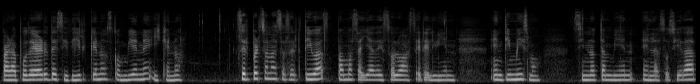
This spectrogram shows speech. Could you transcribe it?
para poder decidir qué nos conviene y qué no. Ser personas asertivas va más allá de solo hacer el bien en ti mismo, sino también en la sociedad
